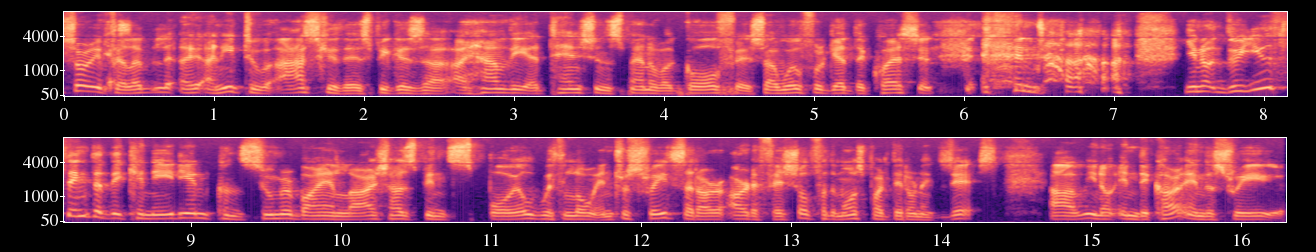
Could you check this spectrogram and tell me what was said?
sorry, Philip, I, I need to ask you this because uh, I have the attention span of a goldfish, so I will forget the question. And, uh, you know, do you think that the Canadian consumer by and large has been spoiled with low interest rates that are artificial? For the most part, they don't exist. Um, you know, in the car industry,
